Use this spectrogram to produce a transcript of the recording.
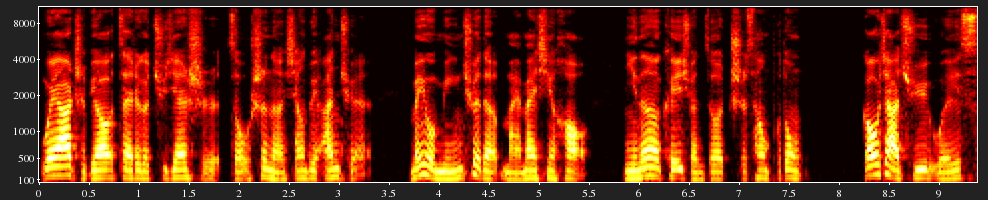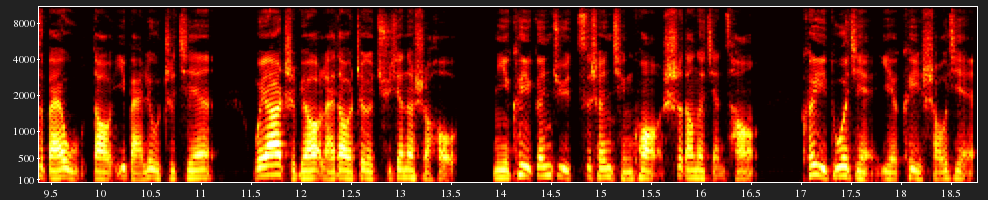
，VR 指标在这个区间时走势呢相对安全，没有明确的买卖信号，你呢可以选择持仓不动。高价区为四百五到一百六之间，VR 指标来到这个区间的时候，你可以根据自身情况适当的减仓，可以多减也可以少减，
